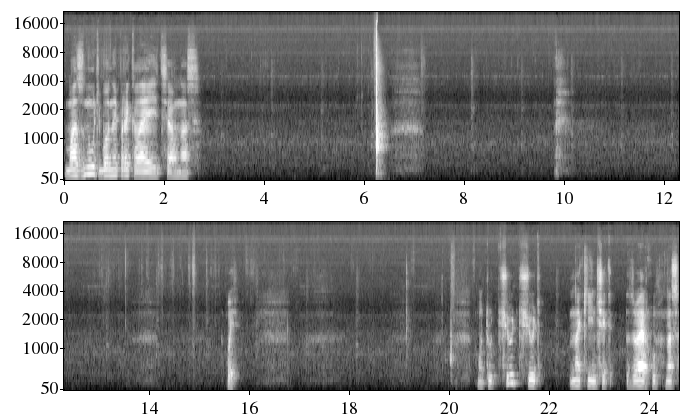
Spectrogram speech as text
мазнуть, бо не приклеїться у нас. Ой. Отут чуть-чуть на кінчик зверху нас.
